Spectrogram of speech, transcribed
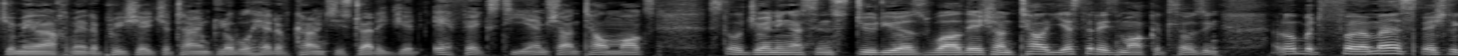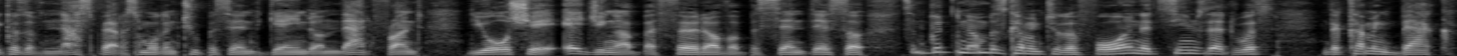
Jameel Ahmad, appreciate your time. Global Head of Currency Strategy at FXTM. Chantal Marx still joining us in studio as well. There, Chantal, yesterday's market closing a little bit firmer, especially because of Naspers, more than 2% gained on that front. The all share edging up a third of a percent there. So some good numbers coming to the fore. And it seems that with the coming back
